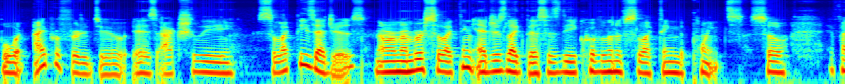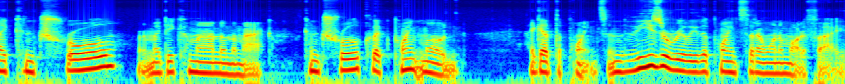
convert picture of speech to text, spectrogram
But what I prefer to do is actually select these edges. Now remember, selecting edges like this is the equivalent of selecting the points. So if I control, or it might be command on the Mac, control click point mode, I get the points. And these are really the points that I want to modify.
